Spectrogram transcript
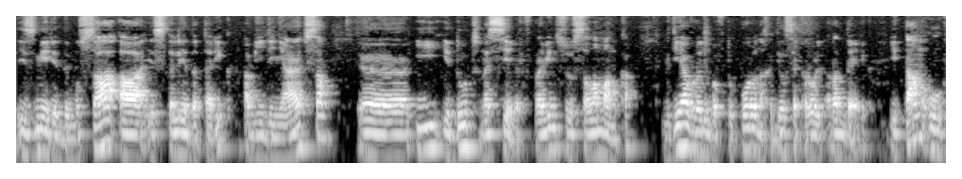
из Мериды Муса, а из Толеда Тарик объединяются э, и идут на север, в провинцию Саламанка, где вроде бы в ту пору находился король Родерик. И там у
